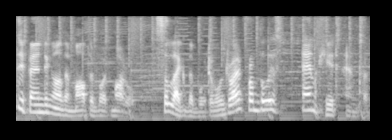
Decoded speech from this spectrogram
depending on the motherboard model. Select the bootable drive from the list and hit Enter.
